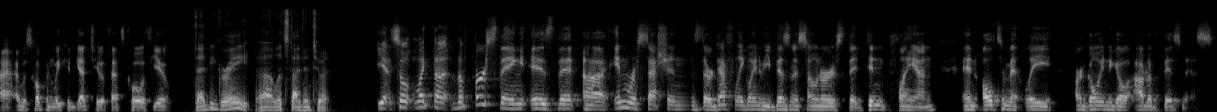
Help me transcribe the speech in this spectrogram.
I, I was hoping we could get to, if that's cool with you. That'd be great. Uh, let's dive into it. Yeah, so like the the first thing is that uh, in recessions, there are definitely going to be business owners that didn't plan and ultimately are going to go out of business.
